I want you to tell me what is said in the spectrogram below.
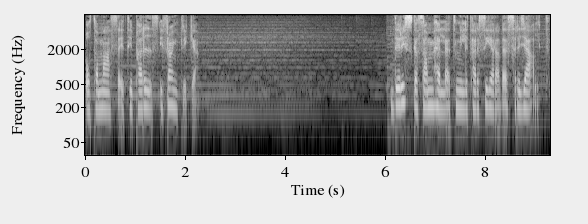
och tar med sig till Paris i Frankrike. Det ryska samhället militariserades rejält.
